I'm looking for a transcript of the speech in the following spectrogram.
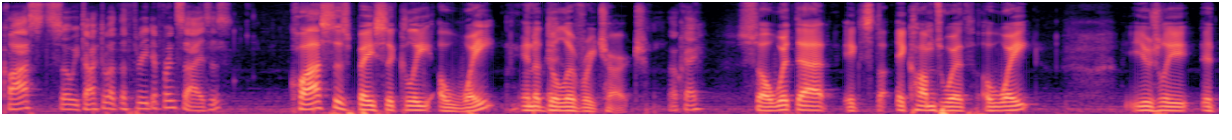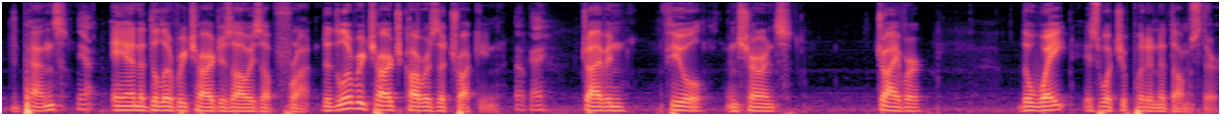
Costs. So we talked about the three different sizes. Cost is basically a weight and a okay. delivery charge. Okay. So with that, it's it comes with a weight. Usually it depends. Yeah. And the delivery charge is always up front. The delivery charge covers the trucking. Okay. Driving, fuel, insurance, driver. The weight is what you put in the dumpster.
